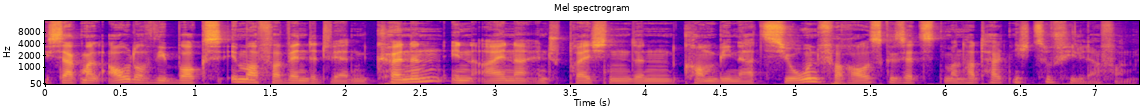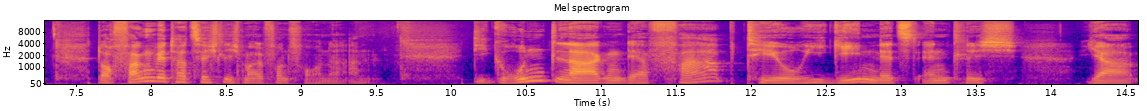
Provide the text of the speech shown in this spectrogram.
ich sag mal, out of the box immer verwendet werden können in einer entsprechenden Kombination, vorausgesetzt man hat halt nicht zu viel davon. Doch fangen wir tatsächlich mal von vorne an. Die Grundlagen der Farbtheorie gehen letztendlich ja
